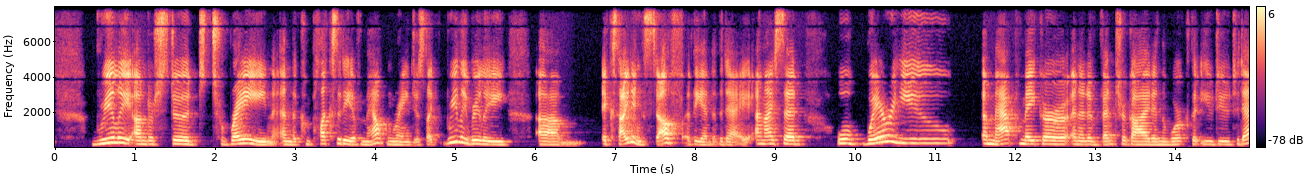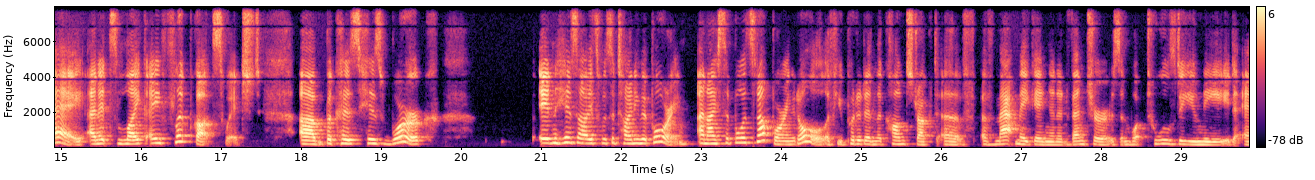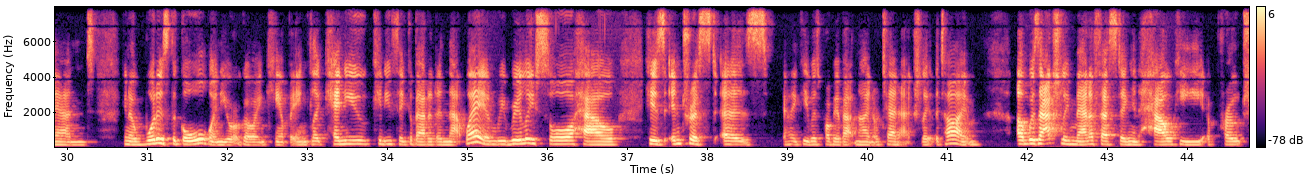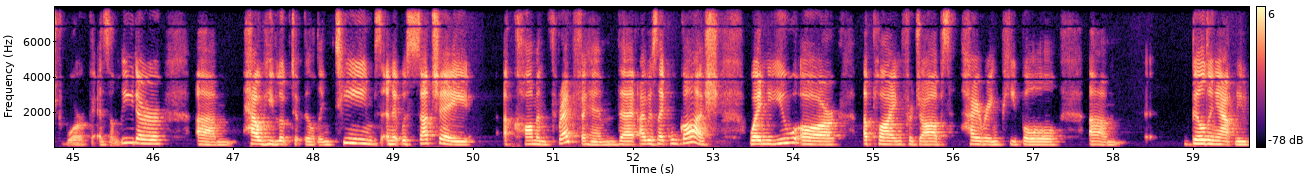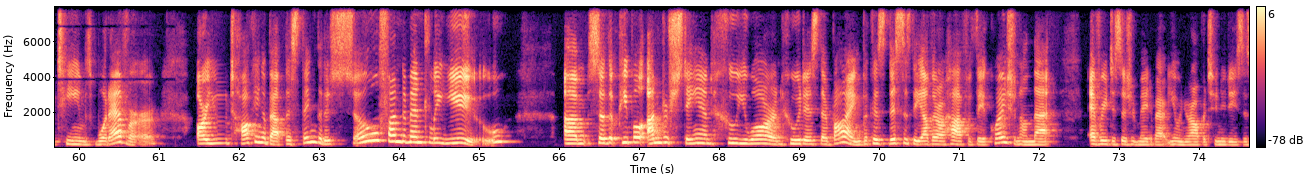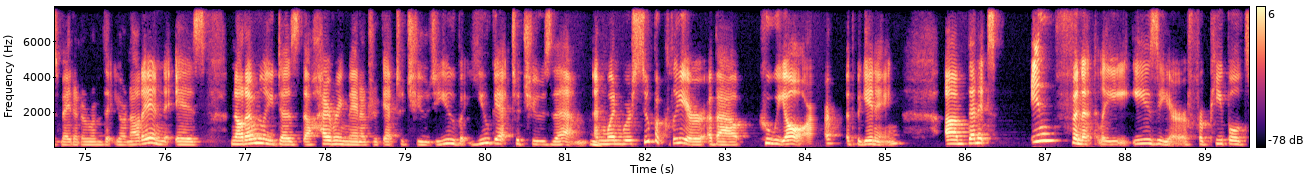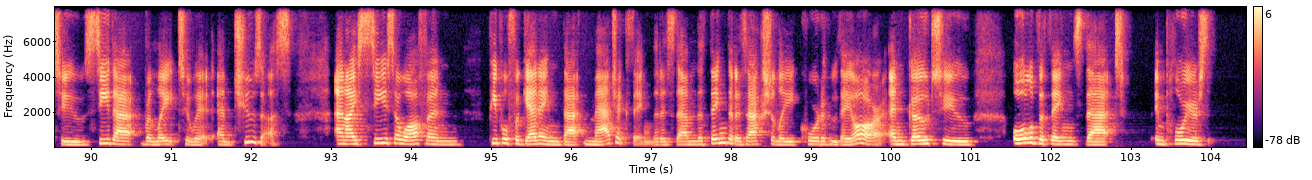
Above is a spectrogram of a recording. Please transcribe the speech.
really understood terrain and the complexity of mountain ranges like really really um, exciting stuff at the end of the day and i said well where are you a map maker and an adventure guide in the work that you do today. And it's like a flip got switched uh, because his work, in his eyes, was a tiny bit boring. And I said, well, it's not boring at all if you put it in the construct of, of map making and adventures and what tools do you need and you know what is the goal when you're going camping like can you can you think about it in that way and we really saw how his interest as I think he was probably about nine or 10 actually at the time, uh, was actually manifesting in how he approached work as a leader, um, how he looked at building teams. And it was such a, a common thread for him that I was like, well, gosh, when you are applying for jobs, hiring people, um, building out new teams, whatever, are you talking about this thing that is so fundamentally you? Um, so that people understand who you are and who it is they're buying, because this is the other half of the equation on that every decision made about you and your opportunities is made in a room that you're not in is not only does the hiring manager get to choose you but you get to choose them mm-hmm. and when we're super clear about who we are at the beginning um, then it's infinitely easier for people to see that relate to it and choose us and i see so often people forgetting that magic thing that is them the thing that is actually core to who they are and go to all of the things that employers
